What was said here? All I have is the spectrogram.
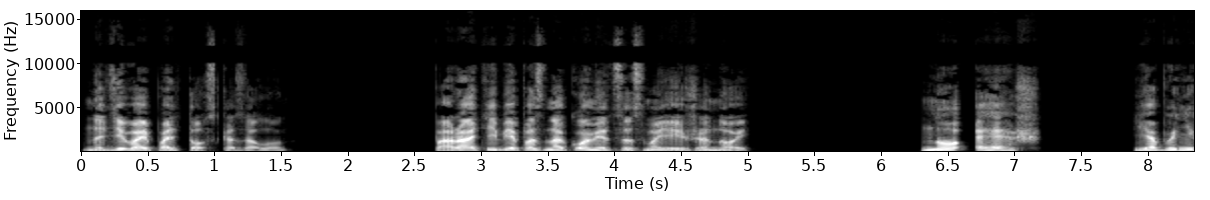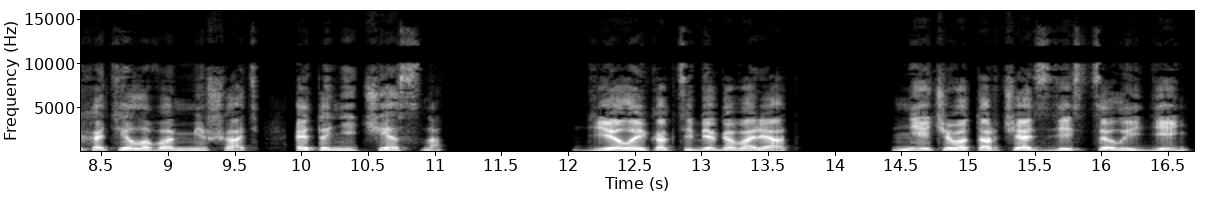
«Надевай пальто», — сказал он. «Пора тебе познакомиться с моей женой». «Но, Эш, я бы не хотела вам мешать. Это нечестно». «Делай, как тебе говорят. Нечего торчать здесь целый день».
